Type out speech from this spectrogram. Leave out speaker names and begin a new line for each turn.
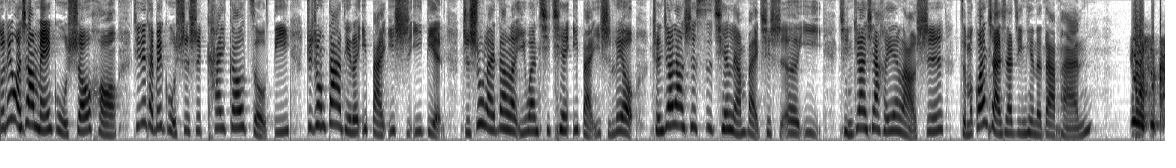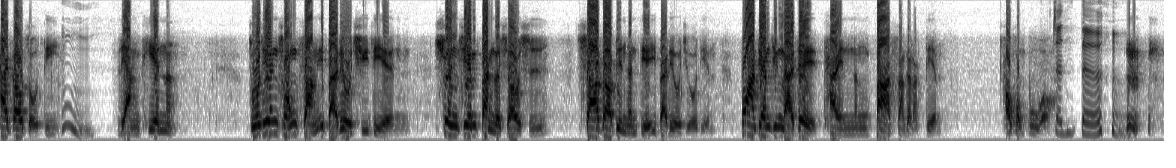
昨天晚上美股收红，今天台北股市是开高走低，最终大跌了一百一十一点，指数来到了一万七千一百一十六，成交量是四千两百七十二亿。请教一下何燕老师，怎么观察一下今天的大盘？
又是开高走低，嗯，两天呢，昨天从涨一百六十七点，瞬间半个小时杀到变成跌一百六十九点，半点钟来对，才能百三十六点。好恐怖哦！
真的，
